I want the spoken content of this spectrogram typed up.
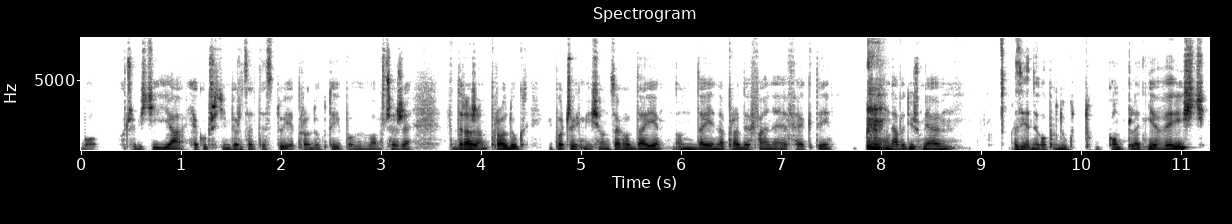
bo oczywiście ja jako przedsiębiorca testuję produkty i powiem Wam szczerze, wdrażam produkt i po trzech miesiącach oddaje, on daje naprawdę fajne efekty. nawet już miałem z jednego produktu kompletnie wyjść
